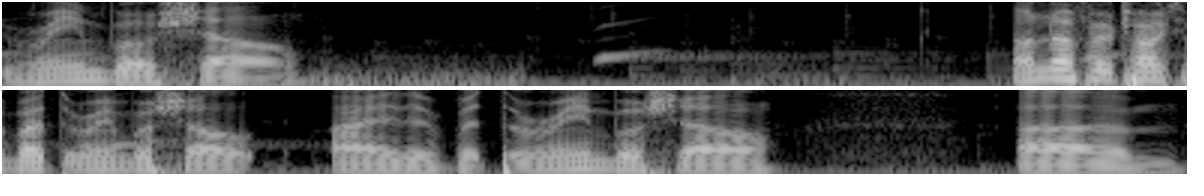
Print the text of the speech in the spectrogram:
rainbow shell. I don't know if I've talked about the rainbow shell either, but the rainbow shell um,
